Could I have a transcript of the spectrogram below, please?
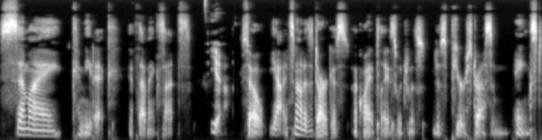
semi comedic, if that makes sense. Yeah. So yeah, it's not as dark as A Quiet Place, which was just pure stress and angst.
